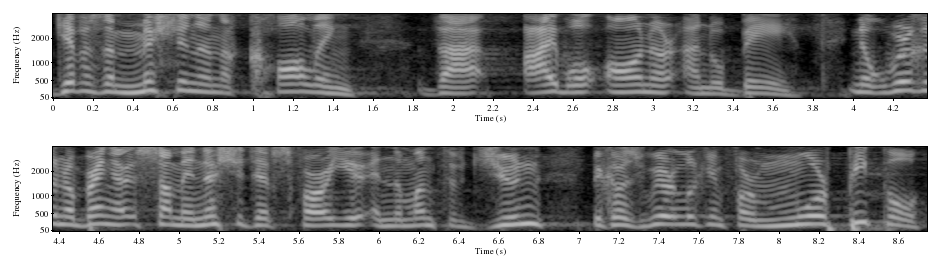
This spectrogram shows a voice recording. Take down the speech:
give us a mission and a calling that I will honor and obey. You know, we're going to bring out some initiatives for you in the month of June because we're looking for more people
